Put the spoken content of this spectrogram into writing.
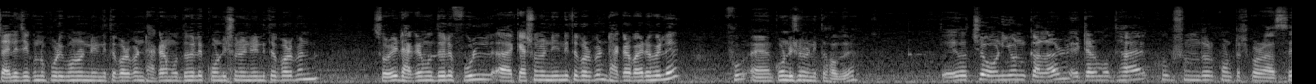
চাইলে যে কোনো পরিবহন নিয়ে নিতে পারবেন। ঢাকার মধ্যে হলে কন্ডিশনে নিয়ে নিতে পারবেন। সরি ঢাকার মধ্যে হলে ফুল ক্যাশ অনে নিয়ে নিতে পারবেন। ঢাকার বাইরে হলে কন্ডিশনে নিতে হবে। তো এই হচ্ছে অনিয়ন কালার এটার মধ্যে খুব সুন্দর কন্ট্রাস্ট করা আছে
